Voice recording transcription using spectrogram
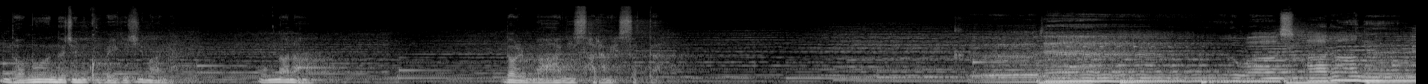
너무 늦은 고백이지만 옥나나 널 많이 사랑했었다. 그대와 사랑은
